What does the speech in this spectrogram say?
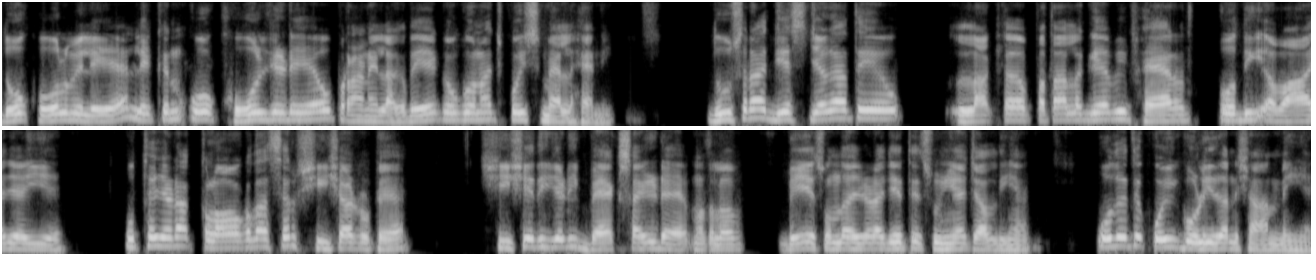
ਦੋ ਖੋਲ ਮਿਲੇ ਆ, ਲੇਕਿਨ ਉਹ ਖੋਲ ਜਿਹੜੇ ਆ ਉਹ ਪੁਰਾਣੇ ਲੱਗਦੇ ਆ ਕਿਉਂਕਿ ਉਹਨਾਂ 'ਚ ਕੋਈ ਸਮੈਲ ਹੈ ਨਹੀਂ। ਦੂਸਰਾ ਜਿਸ ਜਗ੍ਹਾ ਤੇ ਉਹ ਲੱਗ ਪਤਾ ਲੱਗਿਆ ਵੀ ਫਾਇਰ ਉਹਦੀ ਆਵਾਜ਼ ਆਈ ਹੈ, ਉੱਥੇ ਜਿਹੜਾ ਕਲੌਕ ਦਾ ਸਿਰਫ ਸ਼ੀਸ਼ਾ ਟੁੱਟਿਆ। ਸ਼ੀਸ਼ੇ ਦੀ ਜਿਹੜੀ ਬੈਕ ਸਾਈਡ ਹੈ ਮਤਲਬ ਬੇਸ ਹੁੰਦਾ ਜਿਹੜਾ ਜਿਹਦੇ ਤੇ ਸੂਈਆਂ ਚੱਲਦੀਆਂ ਉਹਦੇ ਤੇ ਕੋਈ ਗੋਲੀ ਦਾ ਨਿਸ਼ਾਨ ਨਹੀਂ ਹੈ।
